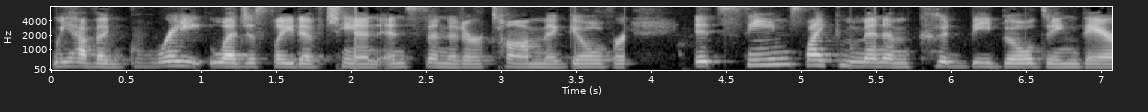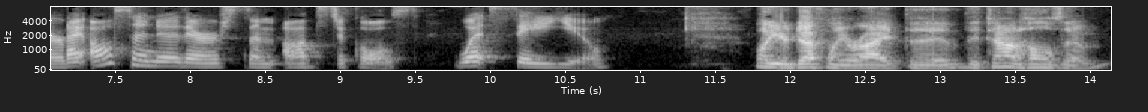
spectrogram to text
we have a great legislative champion in Senator Tom McGillvray. It seems like momentum could be building there. But I also know there are some obstacles. What say you? Well, you're definitely right. The the town halls that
